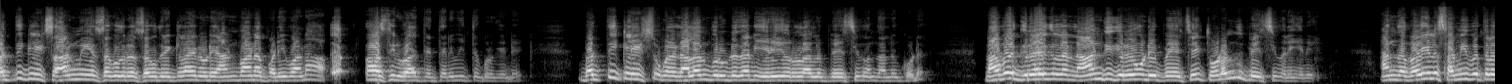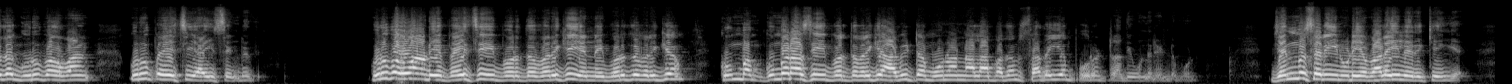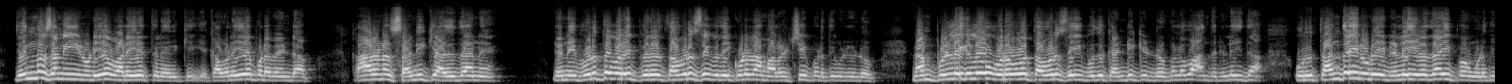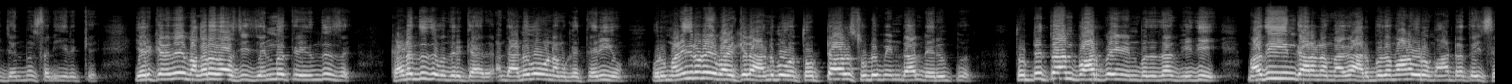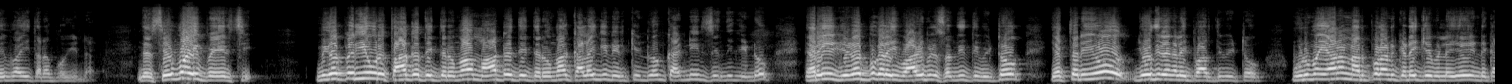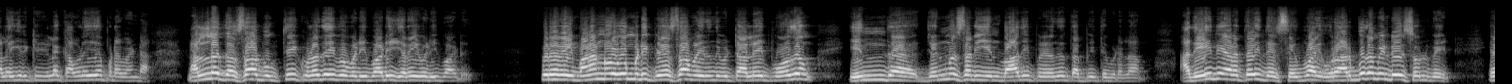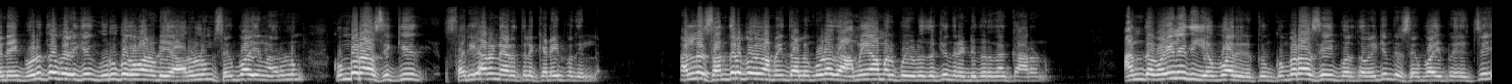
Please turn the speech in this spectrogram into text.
பக்தி கிளீட்ஸ் ஆன்மீக சகோதர சகோதரிக்கெல்லாம் என்னுடைய அன்பான பணிவான ஆசீர்வாதத்தை தெரிவித்துக் கொள்கின்றேன். பக்தி கிளீட்ஸ் உங்களை நலன் பொருட்டு தான் இறையொருளாலும் பேசி வந்தாலும் கூட நவ கிரகங்களில் நான்கு கிரகங்களுடைய பயிற்சியை தொடர்ந்து பேசி வருகிறேன். அந்த வகையில் சமீபத்தில் தான் குரு பகவான் குரு பயிற்சி ஆகி சென்றது. குரு பகவானுடைய பயிற்சியை பொறுத்த வரைக்கும் என்னை பொறுத்த வரைக்கும் கும்பம் கும்பராசியை பொறுத்த வரைக்கும் அவிட்ட மூணாம் நாலாம் பதம் சதயம் பூரட்டாதி ஒன்று ரெண்டு மூணு. ஜென்மசனியினுடைய வலையில் இருக்கீங்க. ஜென்ம சனியினுடைய வளையத்தில் இருக்கீங்க. கவலையே பட வேண்டாம். காரணம் சனிக்கு அதுதானே. என்னை பொறுத்தவரை பிறர் தவறு செய்வதை கூட நாம் அலட்சியப்படுத்தி விடுகின்றோம். நம் பிள்ளைகளோ உறவோ தவறு செய்யும்போது கண்டிக்கின்றோம் அல்லவோ? அந்த நிலை தான் ஒரு தந்தையினுடைய நிலையில தான் இப்போ உங்களுக்கு ஜென்ம சனி இருக்கு. ஏற்கனவே மகரராசி ஜென்மத்திலிருந்து கடந்தது கடந்து வந்திருக்காரு. அந்த அனுபவம் நமக்கு தெரியும். ஒரு மனிதனுடைய வாழ்க்கையில் அனுபவம் தொட்டால் சுடும் என்றால் நெருப்பு. தொட்டுத்தான் பார்ப்பேன் என்பதுதான் விதி. மதியின் காரணமாக அற்புதமான ஒரு மாற்றத்தை செவ்வாய் தரப்போகின்றார். இந்த செவ்வாய் பயிற்சி மிகப்பெரிய ஒரு தாக்கத்தை தருமா மாற்றத்தை தருமா? கலங்கி நிற்கின்றோம் கண்ணீர் சிந்துகின்றோம் நிறைய இழப்புகளை வாழ்வில் சந்தித்து விட்டோம் எத்தனையோ ஜோதிடங்களை பார்த்து விட்டோம். முழுமையான நற்பலன் கிடைக்கவில்லையே என்று கலங்கிருக்கீங்களா கவலையே பட வேண்டாம். நல்ல தசா புக்தி குலதெய்வ வழிபாடு இறை வழிபாடு. பிறரை மனநோகம்படி பேசாமல் இருந்து விட்டாலே போதும். இந்த ஜென்மசனியின் பாதிப்பிலிருந்து தப்பித்து விடலாம். அதே நேரத்தில் இந்த செவ்வாய் ஒரு அற்புதம் என்றே சொல்வேன். என்னை பொறுத்த வரைக்கும் குரு பகவானுடைய அருளும் செவ்வாயின் அருளும் கும்பராசிக்கு சரியான நேரத்தில் கிடைப்பதில்லை. நல்ல சந்தர்ப்பங்கள் அமைந்தாலும் கூட அது அமையாமல் போய்விடுவதற்கு இந்த ரெண்டு பேரும் தான் காரணம். அந்த வகையில் இது எவ்வாறு இருக்கும்? கும்பராசியை பொறுத்த வரைக்கும் இந்த செவ்வாய் பயிற்சி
